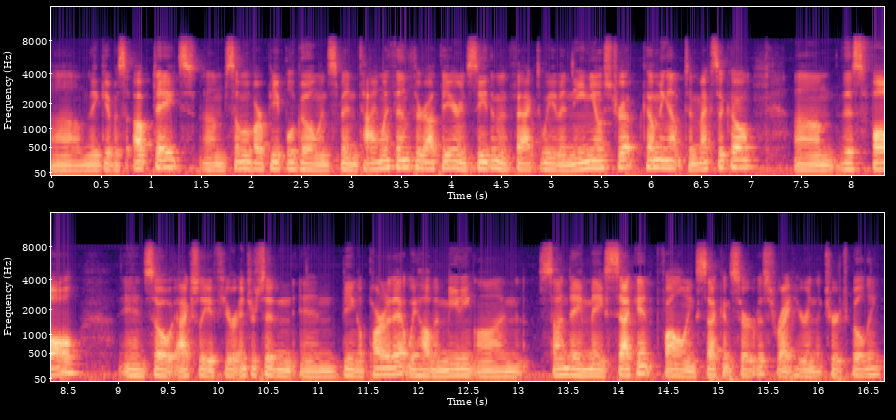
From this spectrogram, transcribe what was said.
Um, they give us updates. Um, some of our people go and spend time with them throughout the year and see them. In fact, we have a Nino trip coming up to Mexico um, this fall. And so, actually, if you're interested in, in, being a part of that, we have a meeting on Sunday, May 2nd, following second service right here in the church building.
